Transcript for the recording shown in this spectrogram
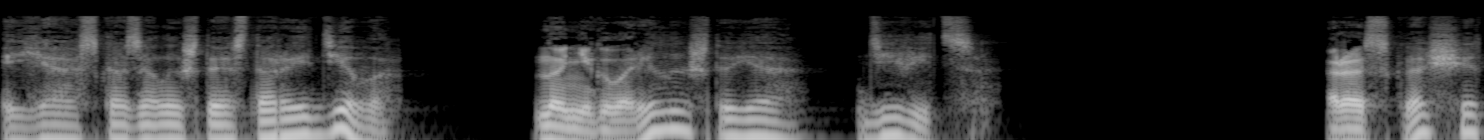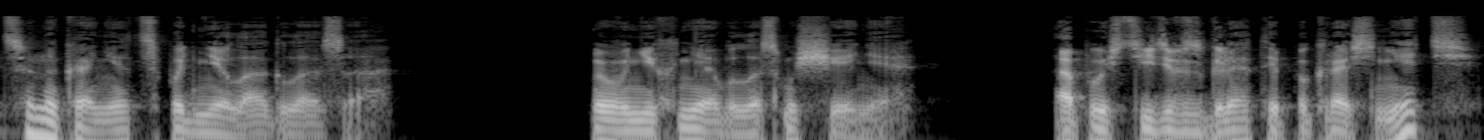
«Я сказала, что я старая дева, но не говорила, что я девица». Рассказчица, наконец, подняла глаза. В них не было смущения. Опустить взгляд и покраснеть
